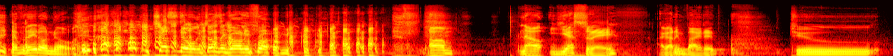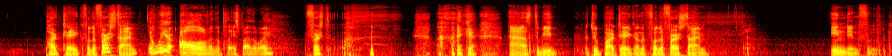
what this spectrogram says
yeah, but they don't know. just the just the girl in front of me. um, now yesterday, I got invited to partake for the first time we are all over the place, by the way. first I got asked to be to partake on the, for the first time Indian food.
